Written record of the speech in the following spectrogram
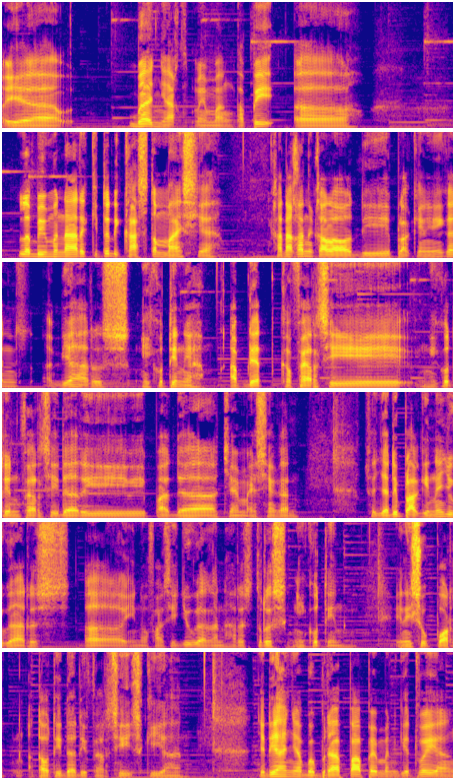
ya banyak memang tapi eh, lebih menarik itu di customize ya karena kan kalau di plugin ini kan dia harus ngikutin ya update ke versi ngikutin versi daripada CMS-nya kan bisa jadi pluginnya juga harus uh, inovasi juga kan harus terus ngikutin ini support atau tidak di versi sekian. Jadi hanya beberapa payment gateway yang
